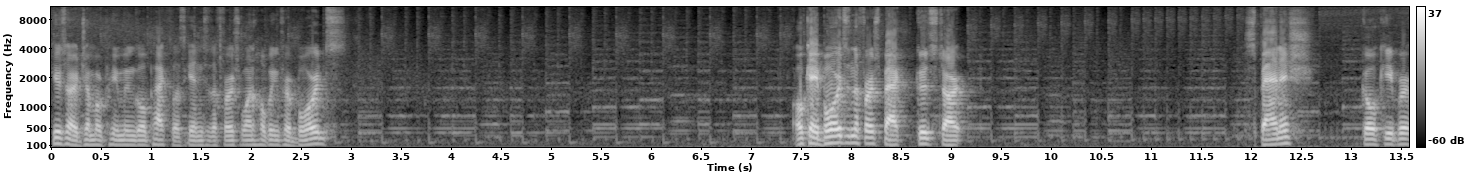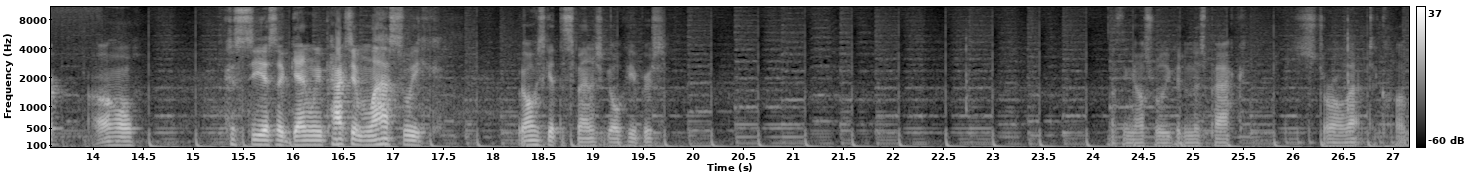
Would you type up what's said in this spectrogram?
here's our Jumbo Premium Gold Pack. Let's get into the first one, hoping for boards. Okay, boards in the first pack. Good start. Spanish goalkeeper. Oh, Casillas again. We packed him last week. We always get the Spanish goalkeepers. Nothing else really good in this pack. Store all that to club.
